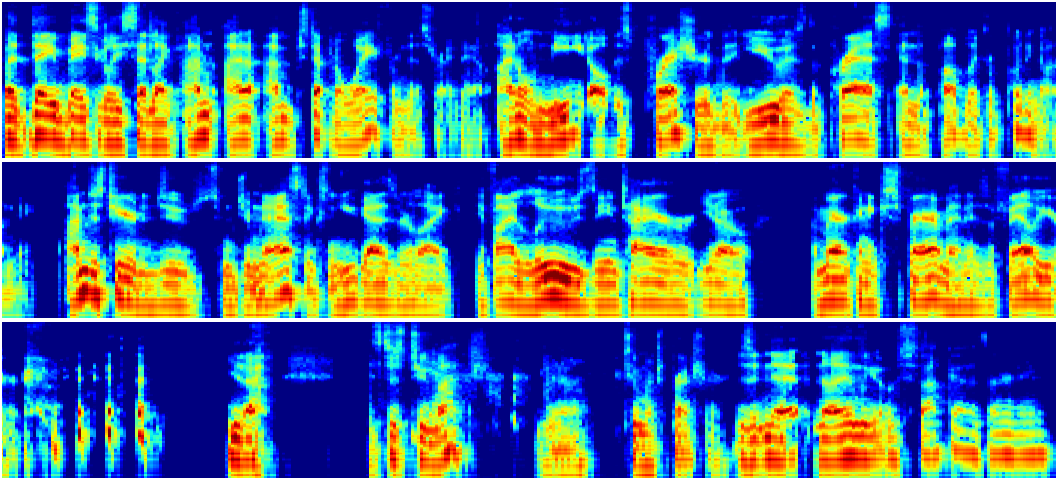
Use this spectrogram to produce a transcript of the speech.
but they basically said like i'm I, am i am stepping away from this right now i don't need all this pressure that you as the press and the public are putting on me i'm just here to do some gymnastics and you guys are like if i lose the entire you know american experiment is a failure you know it's just too yeah. much you know too much pressure. Is it Naomi Osaka? Is that her name?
